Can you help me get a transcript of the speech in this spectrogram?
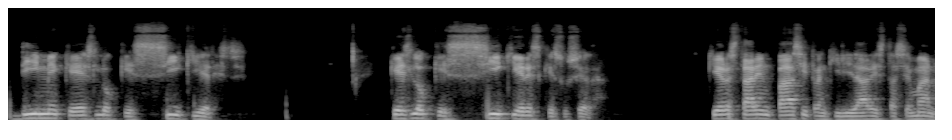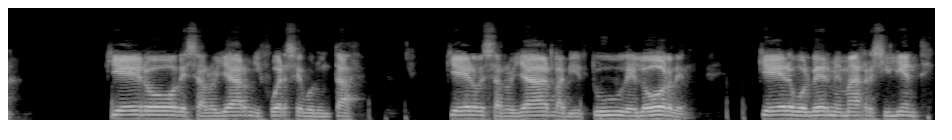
dime qué es lo que sí quieres. ¿Qué es lo que sí quieres que suceda? Quiero estar en paz y tranquilidad esta semana. Quiero desarrollar mi fuerza y voluntad. Quiero desarrollar la virtud del orden. Quiero volverme más resiliente.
